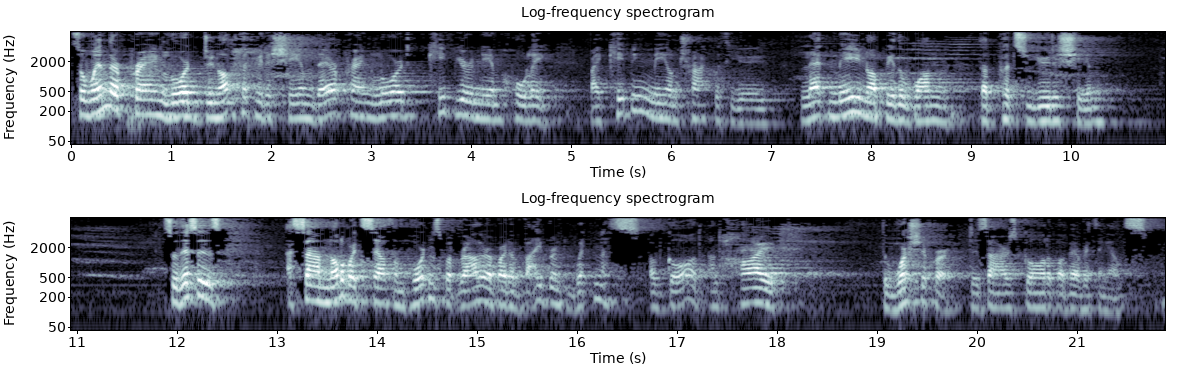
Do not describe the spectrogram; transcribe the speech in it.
So when they're praying, Lord, do not put me to shame, they're praying, Lord, keep your name holy by keeping me on track with you. Let me not be the one that puts you to shame. So this is a psalm not about self importance, but rather about a vibrant witness of God and how the worshipper desires God above everything else.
